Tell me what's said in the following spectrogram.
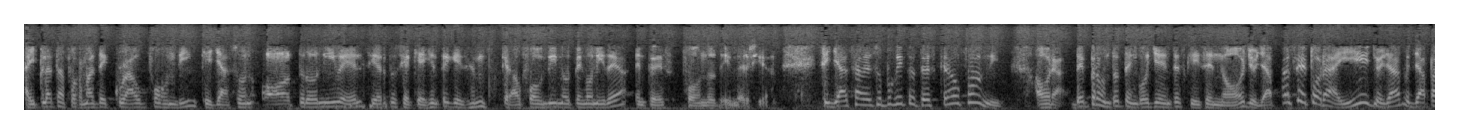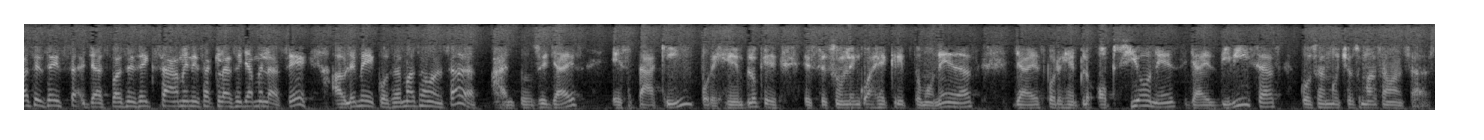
Hay plataformas de crowdfunding que ya son otro nivel, ¿cierto? Si aquí hay gente que dice mm, crowdfunding no tengo ni idea, entonces fondos de inversión. Si ya sabes un poquito, entonces crowdfunding. Ahora, de pronto tengo oyentes que dicen, no, yo ya pasé por ahí, yo ya, ya pasé ese, ya pasé ese examen, esa clase ya me la sé, hábleme de cosas más avanzadas. Ah, entonces ya es stacking, por ejemplo, que este es un lenguaje de criptomonedas, ya es, por ejemplo, opciones, ya es divisas, cosas mucho más avanzadas.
